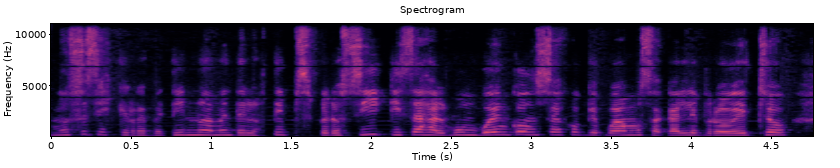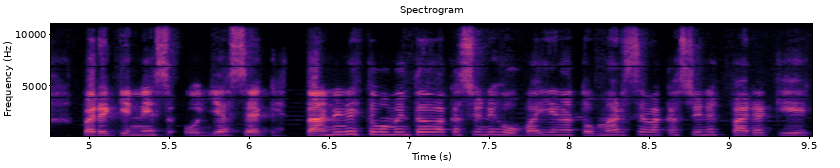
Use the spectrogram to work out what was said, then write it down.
no sé si es que repetir nuevamente los tips, pero sí quizás algún buen consejo que podamos sacarle provecho para quienes, o ya sea que están en este momento de vacaciones o vayan a tomarse vacaciones para que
